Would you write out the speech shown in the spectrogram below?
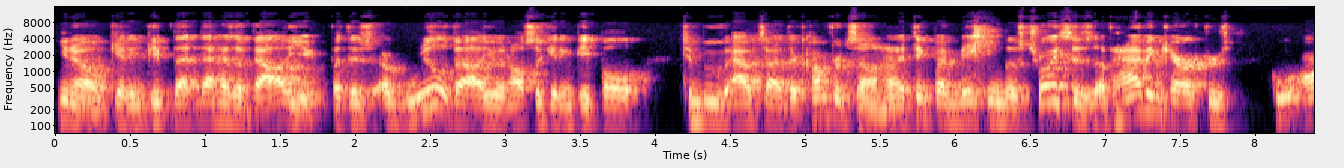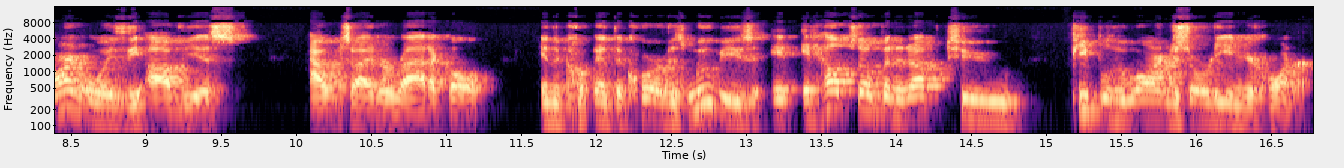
you know getting people that that has a value but there's a real value in also getting people to move outside their comfort zone. And i think by making those choices of having characters who aren't always the obvious outsider radical in the at the core of his movies, it, it helps open it up to people who aren't just already in your corner.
